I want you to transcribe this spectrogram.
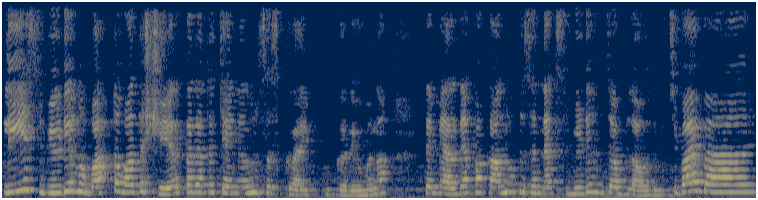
ਪਲੀਜ਼ ਵੀਡੀਓ ਨੂੰ ਵੱਧ ਤੋਂ ਵੱਧ ਸ਼ੇਅਰ ਕਰਿਓ ਤੇ ਚੈਨਲ ਨੂੰ ਸਬਸਕ੍ਰਾਈਬ ਕਰਿਓ, ਹਨਾ? ਤੇ ਮਿਲਦੇ ਆਪਾਂ ਕੱਲ ਨੂੰ ਕਿਸੇ ਨੈਕਸਟ ਵੀਡੀਓ ਜਾਂ ਬਲੌਗ ਦੇ ਵਿੱਚ। ਬਾਏ ਬਾਏ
